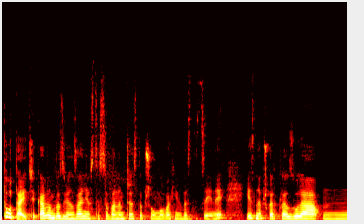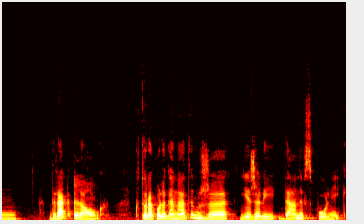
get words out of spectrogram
Tutaj ciekawym rozwiązaniem stosowanym często przy umowach inwestycyjnych jest na przykład klauzula mm, drag along, która polega na tym, że jeżeli dany wspólnik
